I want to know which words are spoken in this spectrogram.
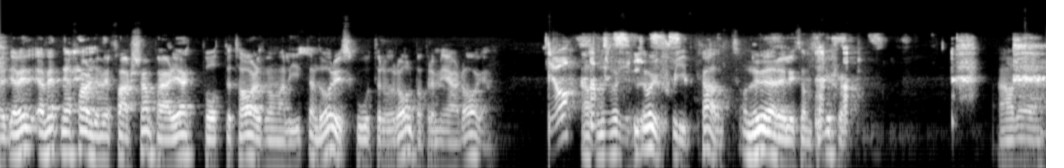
men jag, vet, jag vet när jag följde med farsan på älgjakt på 80-talet när man var liten. Då var det ju skoteroverall på premiärdagen. Ja, Alltså, det, var, ju- det var ju precis. skitkallt. Och nu är det liksom t-shirt. Ja, det,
